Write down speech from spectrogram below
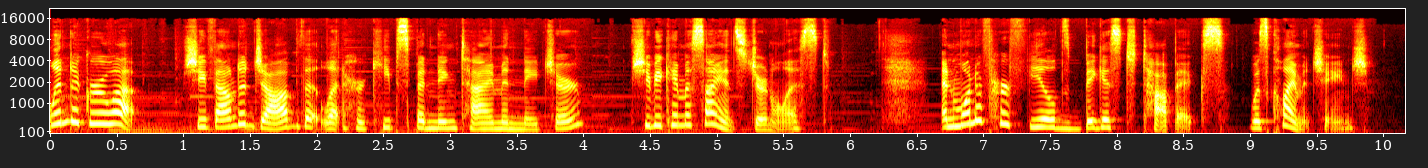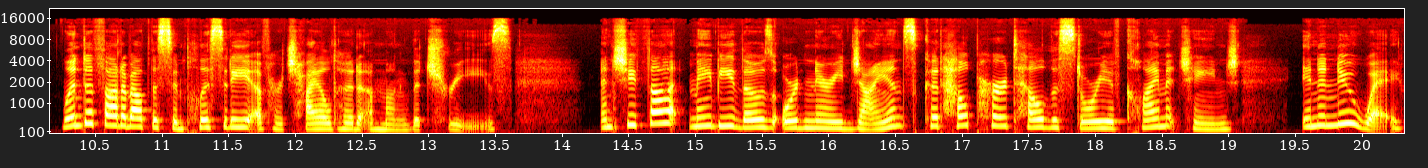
Linda grew up. She found a job that let her keep spending time in nature she became a science journalist. And one of her field's biggest topics was climate change. Linda thought about the simplicity of her childhood among the trees. And she thought maybe those ordinary giants could help her tell the story of climate change in a new way.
